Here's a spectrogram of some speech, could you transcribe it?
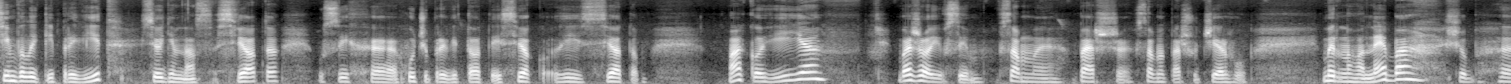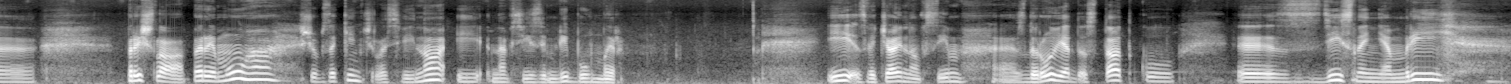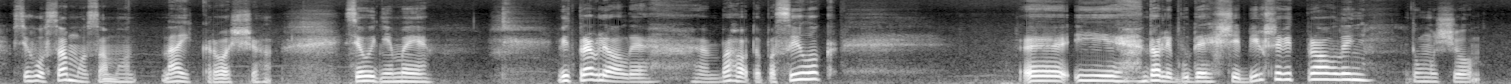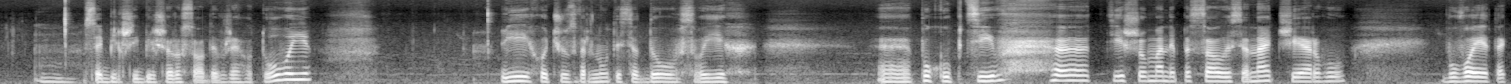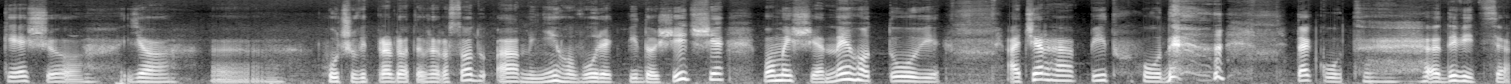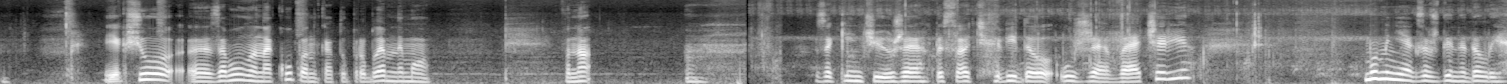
Всім великий привіт! Сьогодні в нас свято. Усіх е, хочу привітати із святом Маковія. Бажаю всім в саме перше, в саме першу чергу мирного неба, щоб е, прийшла перемога, щоб закінчилась війна і на всій землі був мир. І, звичайно, всім е, здоров'я, достатку, здійснення мрій, всього самого-самого найкращого. Сьогодні ми відправляли е, багато посилок. Е, І далі буде ще більше відправлень, тому що все більше і більше розсади вже готової. І хочу звернутися до своїх е, покупців, е, ті, що в мене писалися на чергу. Буває таке, що я е, хочу відправляти вже розсаду, а мені говорять, підождіть ще, бо ми ще не готові. А черга підходить. Так от, е, дивіться, якщо е, замовлена купанка, то проблем нема. Вона закінчую вже писати відео уже ввечері, бо мені, як завжди, не дали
